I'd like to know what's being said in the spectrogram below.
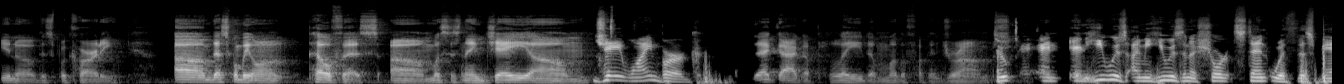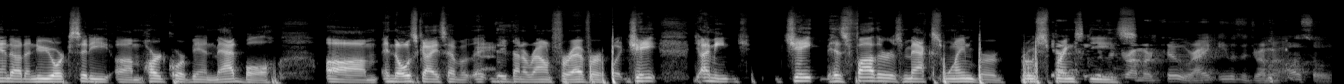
you know this Bacardi. Um, that's gonna be on Pellfest. Um, what's his name? Jay. Um, Jay Weinberg, that guy could play the motherfucking drums. Dude, and and he was I mean he was in a short stint with this band out of New York City, um, hardcore band Madball. Um, and those guys have they've been around forever. But Jay, I mean, Jay, his father is Max Weinberg, Bruce Yeah, Springsteen's. drummer too, right? He was a drummer also,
